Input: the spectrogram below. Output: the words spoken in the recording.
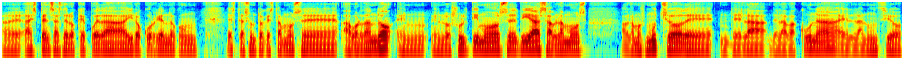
eh, a expensas de lo que pueda ir ocurriendo con este asunto que estamos eh, abordando. En, en, los últimos eh, días hablamos Hablamos mucho de, de, la, de la vacuna, el anuncio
